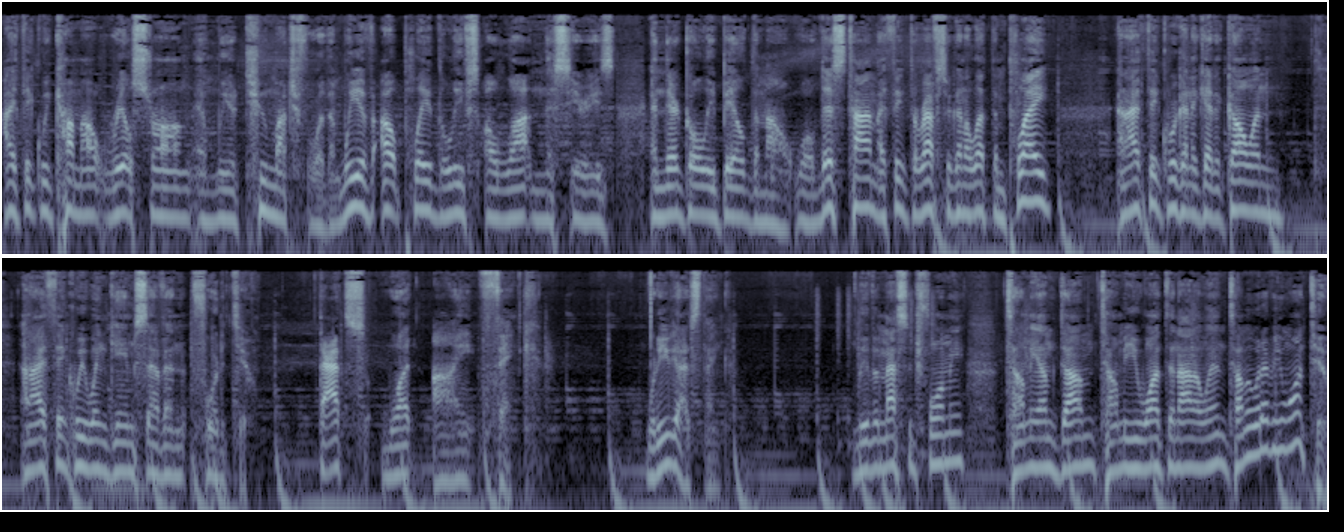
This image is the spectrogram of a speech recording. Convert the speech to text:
I think we come out real strong and we are too much for them. We have outplayed the Leafs a lot in this series, and their goalie bailed them out. Well, this time I think the refs are going to let them play, and I think we're going to get it going, and I think we win game seven, 4 to 2. That's what I think. What do you guys think? Leave a message for me. Tell me I'm dumb. Tell me you want the Donato win. Tell me whatever you want to.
